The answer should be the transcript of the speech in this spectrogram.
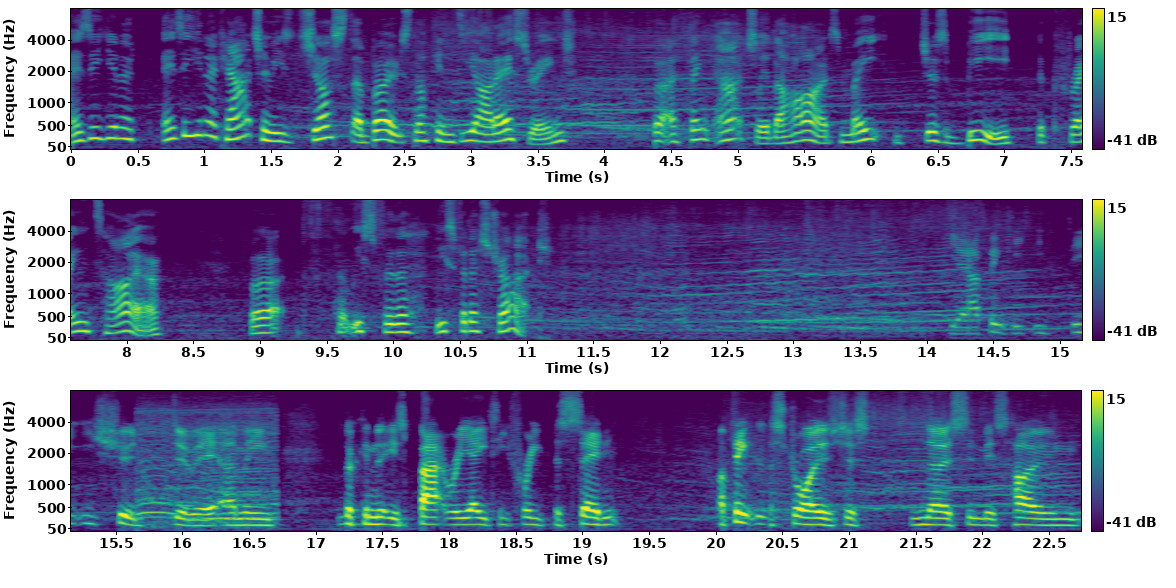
Is he gonna is he gonna catch him? He's just about snuck in DRS range, but I think actually the hards might just be the prime tyre for at least for the at least for this track. Yeah, I think he, he, he should do it. I mean, looking at his battery, 83%. I think the Destroyer's just nursing this home,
